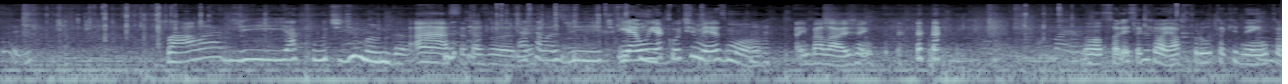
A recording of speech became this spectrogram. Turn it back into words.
sei. Bala de Yakut de manga. Ah, você tá zoando. É aquelas de tipo. E é um. Yakult mesmo, ó. A embalagem. Nossa, olha isso aqui, ó. É a fruta aqui dentro.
